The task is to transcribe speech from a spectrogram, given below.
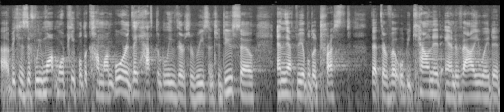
Uh, because if we want more people to come on board, they have to believe there's a reason to do so, and they have to be able to trust that their vote will be counted and evaluated,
